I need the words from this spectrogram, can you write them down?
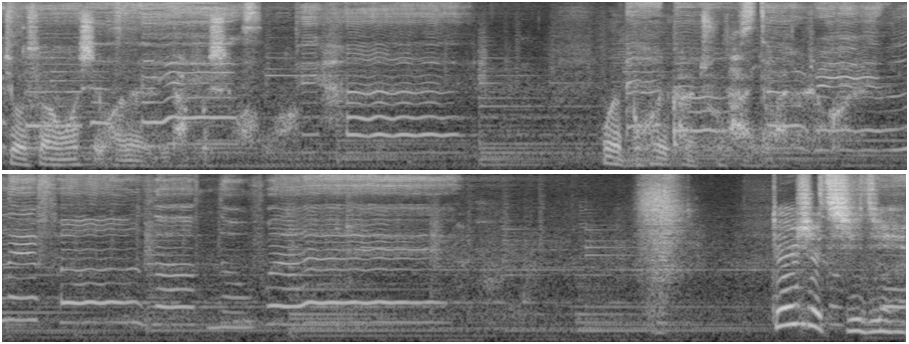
就算我喜欢的人他不喜欢我，我也不会看出他以外的任何人。真是奇迹，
